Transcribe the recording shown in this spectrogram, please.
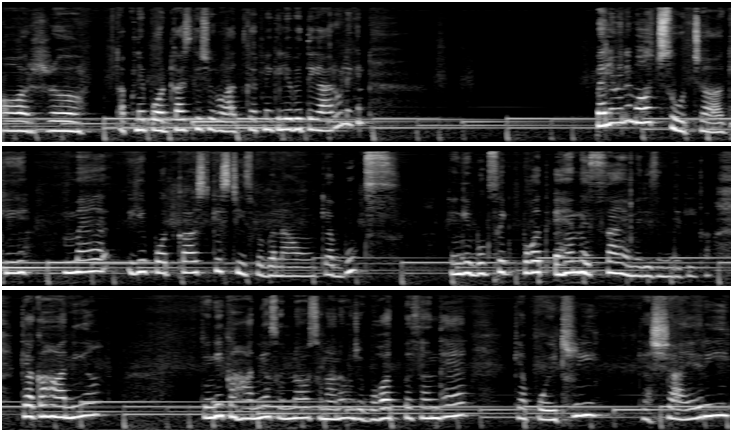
और uh, अपने पॉडकास्ट की शुरुआत करने के लिए भी तैयार हूँ लेकिन पहले मैंने बहुत सोचा कि मैं ये पॉडकास्ट किस चीज़ पे बनाऊँ? क्या बुक्स क्योंकि बुक्स एक बहुत अहम हिस्सा है मेरी ज़िंदगी का। क्या कहानियाँ? क्योंकि कहानियाँ सुनना और सुनाना मुझे बहुत पसंद है। क्या पोइट्री क्या शायरी?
